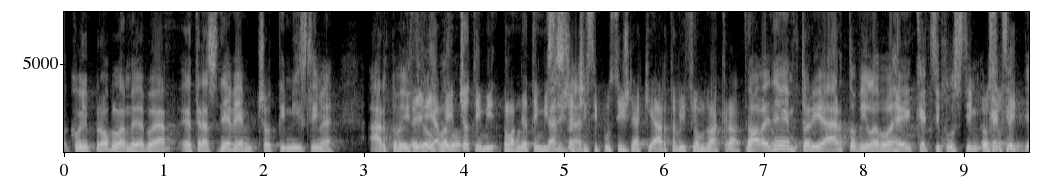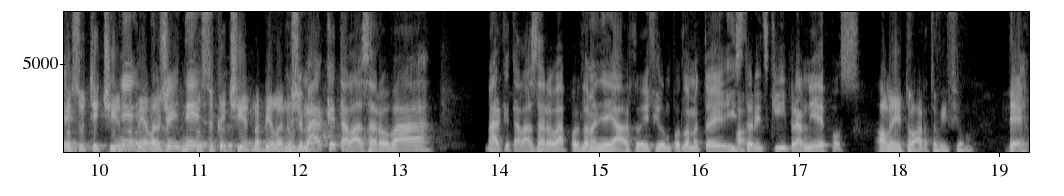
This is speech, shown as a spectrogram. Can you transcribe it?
akoby problém, lebo ja, ja teraz neviem, čo ty myslíme. Artový film. Ja lebo... viem, čo ty, podľa mňa ty myslíš, Jasné. že či si pustíš nejaký artový film dvakrát. No ale neviem, ktorý je artový, lebo hej, keď si pustím... To, keď sú, tie, si, to sú tie čierno-biele, nie, akože, nie, to sú tie čierno-biele akože Marketa Lazarová, Marketa Lazarová, podľa mňa nie je artový film, podľa mňa to je historický výpravný epos. Ale je to artový film. Kde?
